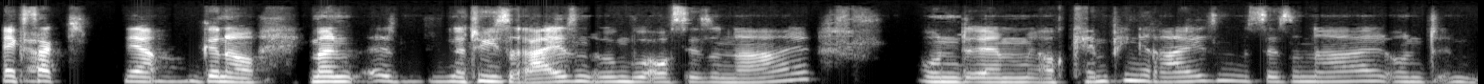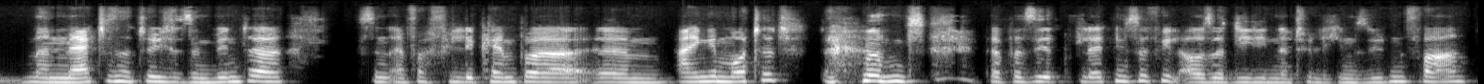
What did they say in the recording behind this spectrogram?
Exakt, ja, ja genau. Ich meine, äh, natürlich ist Reisen irgendwo auch saisonal. Und ähm, auch Campingreisen ist saisonal. Und ähm, man merkt es natürlich, dass im Winter sind einfach viele Camper ähm, eingemottet und da passiert vielleicht nicht so viel, außer die, die natürlich im Süden fahren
